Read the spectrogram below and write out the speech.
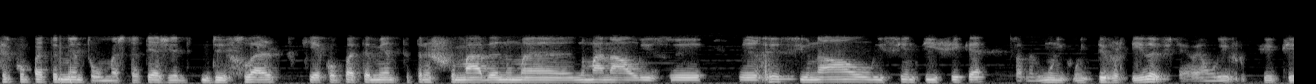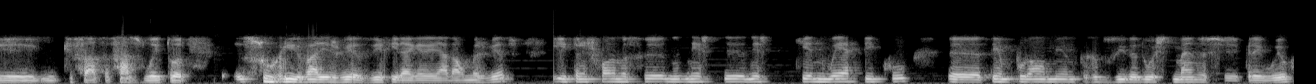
ser completamente uma estratégia de flirt que é completamente transformada numa, numa análise eh, racional e científica, muito, muito divertida. Isto é, é um livro que, que, que faz, faz o leitor sorrir várias vezes e rir a algumas vezes e transforma-se neste, neste pequeno épico, uh, temporalmente reduzido a duas semanas, creio eu,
